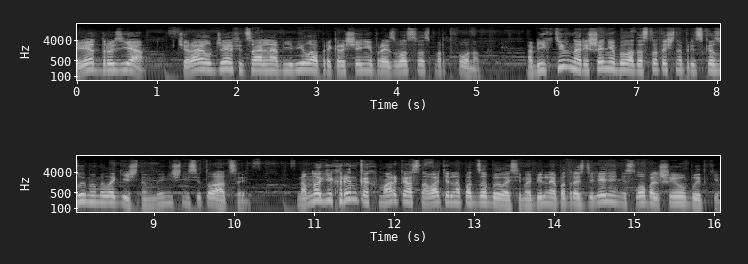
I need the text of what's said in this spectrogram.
Привет, друзья! Вчера LG официально объявила о прекращении производства смартфонов. Объективно, решение было достаточно предсказуемым и логичным в нынешней ситуации. На многих рынках марка основательно подзабылась, и мобильное подразделение несло большие убытки.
